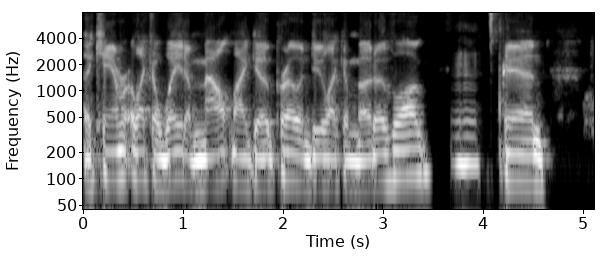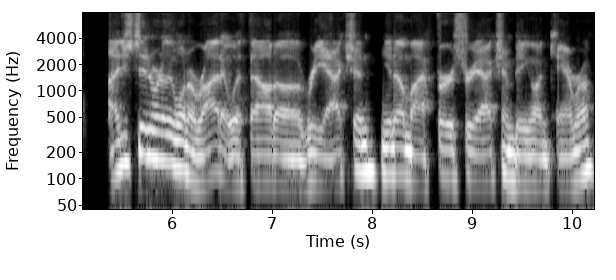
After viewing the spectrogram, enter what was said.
a camera like a way to mount my GoPro and do like a moto vlog. hmm And I just didn't really want to ride it without a reaction, you know, my first reaction being on camera.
